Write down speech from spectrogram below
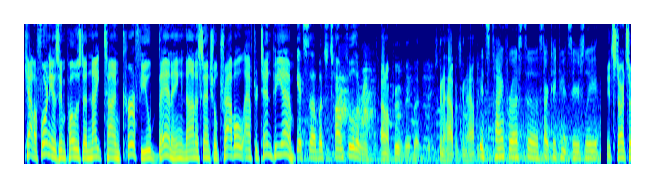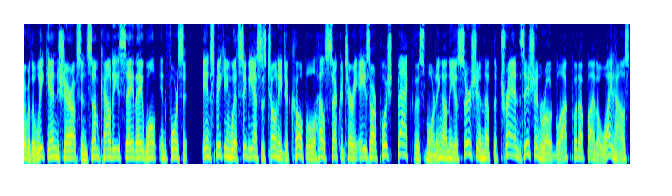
California has imposed a nighttime curfew banning non essential travel after 10 p.m. It's a bunch of tomfoolery. I don't approve of it, but it's going to happen, it's going to happen. It's time for us to start taking it seriously. It starts over the weekend. Sheriffs in some counties say they won't enforce it. In speaking with CBS's Tony Dokoupil, Health Secretary Azar pushed back this morning on the assertion that the transition roadblock put up by the White House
